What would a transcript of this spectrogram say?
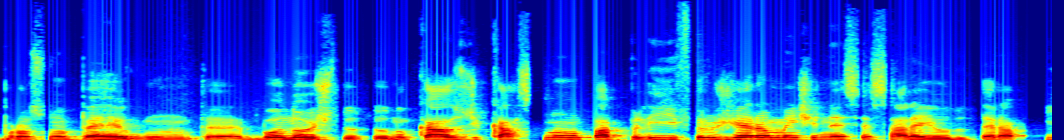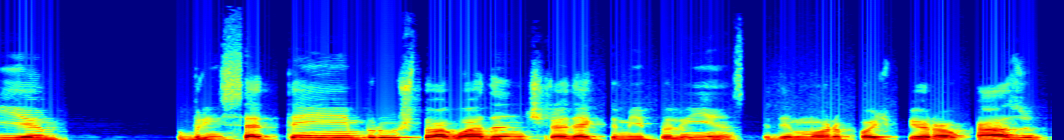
Próxima pergunta. Boa noite, doutor. No caso de carcinoma papilífero, geralmente é necessária iodoterapia. Descobri em setembro, estou aguardando tiroidectomia pelo IANS. Demora pode piorar o caso.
